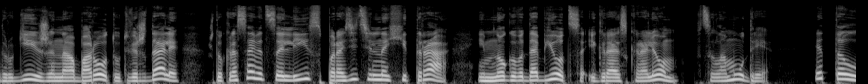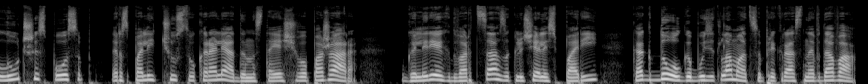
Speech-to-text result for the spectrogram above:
Другие же, наоборот, утверждали, что красавица Лис поразительно хитра и многого добьется, играя с королем в целомудрие. Это лучший способ распалить чувство короля до настоящего пожара. В галереях дворца заключались пари, как долго будет ломаться прекрасная вдова,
